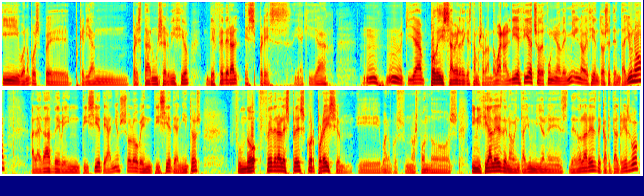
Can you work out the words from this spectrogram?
y bueno, pues querían prestar un servicio de Federal Express. Y aquí ya... Mm, mm, aquí ya podéis saber de qué estamos hablando. Bueno, el 18 de junio de 1971, a la edad de 27 años, solo 27 añitos, fundó Federal Express Corporation y bueno, pues unos fondos iniciales de 91 millones de dólares de capital riesgo,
